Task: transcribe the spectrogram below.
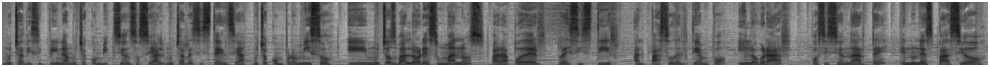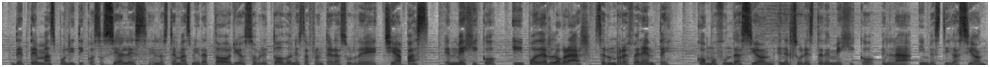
mucha disciplina, mucha convicción social, mucha resistencia, mucho compromiso y muchos valores humanos para poder resistir al paso del tiempo y lograr posicionarte en un espacio de temas políticos sociales, en los temas migratorios, sobre todo en esta frontera sur de Chiapas, en México, y poder lograr ser un referente como fundación en el sureste de México en la investigación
